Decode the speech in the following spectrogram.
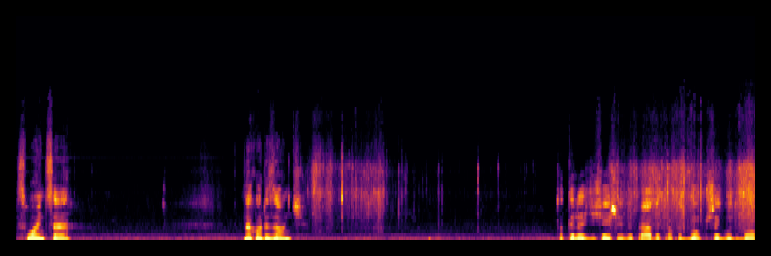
Słońce na horyzoncie. To tyle z dzisiejszej wyprawy. Trochę było przygód, bo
